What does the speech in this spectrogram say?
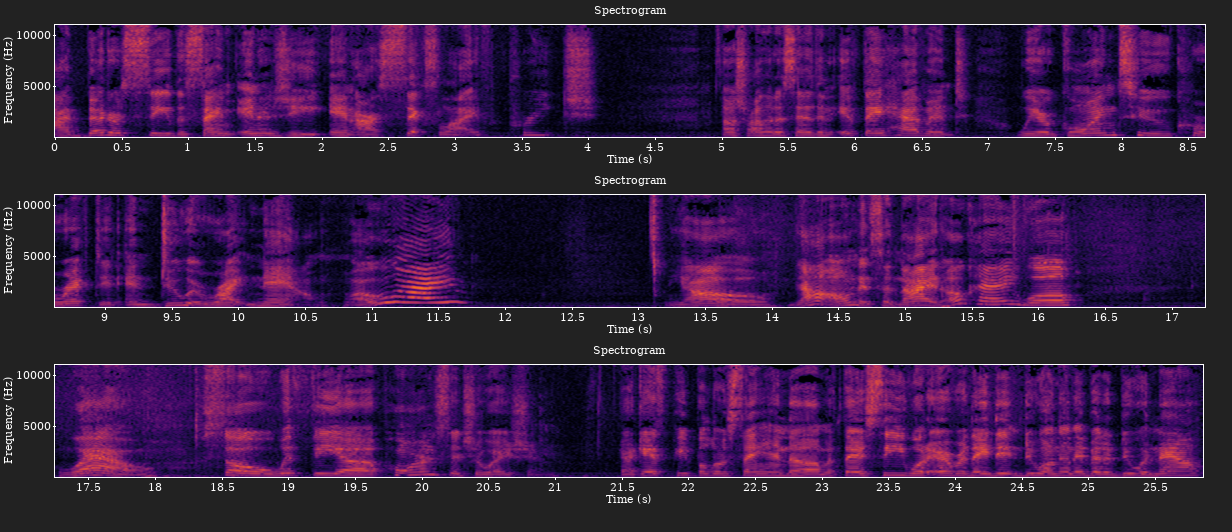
I better see the same energy in our sex life. Preach. Uh, Charlotte says, "And if they haven't, we are going to correct it and do it right now." All right, y'all, y'all own it tonight. Okay, well, wow. So with the uh, porn situation. I guess people are saying um, if they see whatever they didn't do on them, they better do it now.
